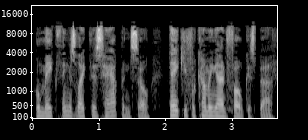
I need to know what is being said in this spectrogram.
who make things like this happen. So thank you for coming on Focus, Beth.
